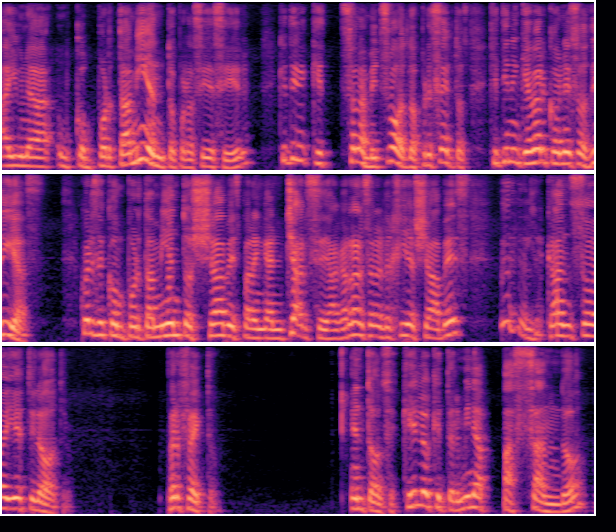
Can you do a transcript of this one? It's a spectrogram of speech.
hay un comportamiento, por así decir, que, son las mitzvot, los preceptos, que tienen que ver con esos días. ¿Cuál es el comportamiento llaves para engancharse, agarrarse a la energía llaves? El descanso y esto y lo otro. Perfecto. Entonces, ¿qué es lo que termina pasando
